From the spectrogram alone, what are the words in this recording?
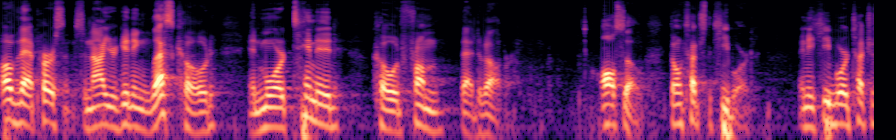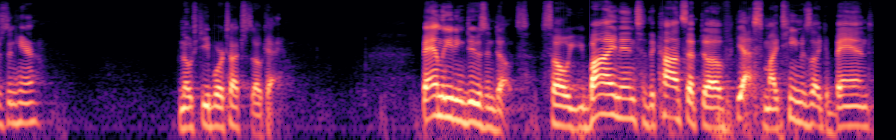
of that person. So now you're getting less code and more timid code from that developer. Also, don't touch the keyboard. Any keyboard touchers in here? No keyboard touches? Okay. Band leading do's and don'ts. So you buying into the concept of, yes, my team is like a band.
